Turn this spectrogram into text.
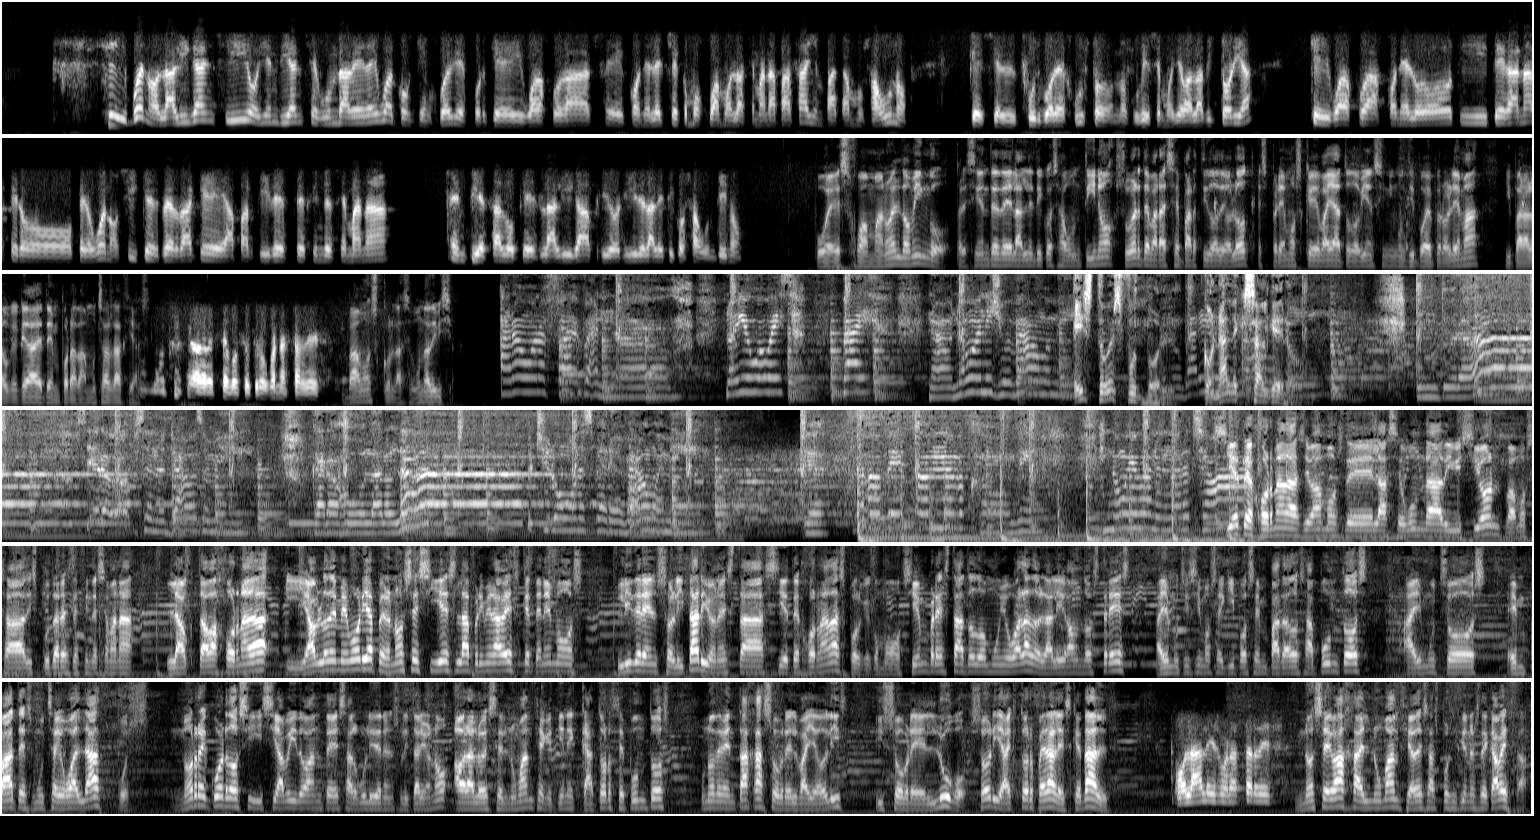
Sí, bueno, la liga en sí, hoy en día en segunda da igual con quien juegues, porque igual juegas eh, con el Elche como jugamos la semana pasada y empatamos a uno, que si el fútbol es justo nos hubiésemos llevado la victoria, que igual juegas con el Olot y te gana, pero, pero bueno, sí que es verdad que a partir de este fin de semana empieza lo que es la liga a priori del Atlético Saguntino. Pues Juan Manuel Domingo, presidente del Atlético Saguntino, suerte para ese partido de Olot. Esperemos que vaya todo bien sin ningún tipo de problema y para lo que queda de temporada. Muchas gracias. Muchísimas gracias a vosotros. Buenas tardes. Vamos con la segunda división. Esto es fútbol con Alex Salguero. Siete jornadas llevamos de la segunda división. Vamos a disputar este fin de semana la octava jornada. Y hablo de memoria, pero no sé si es la primera vez que tenemos líder en solitario en estas siete jornadas, porque como siempre está todo muy igualado en la Liga 1-2-3, hay muchísimos equipos empatados a puntos, hay muchos empates, mucha igualdad, pues no recuerdo si, si ha habido antes algún líder en solitario o no. Ahora lo es el Numancia, que tiene 14 puntos, uno de ventaja sobre el Valladolid y sobre el Lugo. Soria, Héctor Perales, ¿qué tal? Hola, Alex, buenas tardes. ¿No se baja el Numancia de esas posiciones de cabeza?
